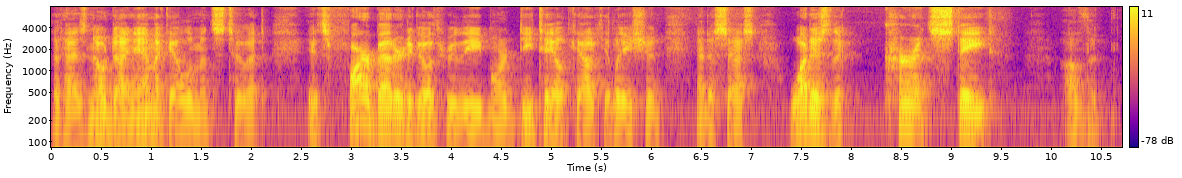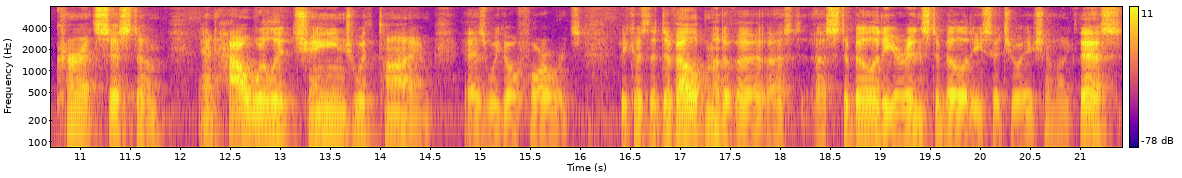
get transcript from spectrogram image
that has no dynamic elements to it, it's far better to go through the more detailed calculation and assess what is the current state of the current system and how will it change with time as we go forwards. Because the development of a, a, a stability or instability situation like this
